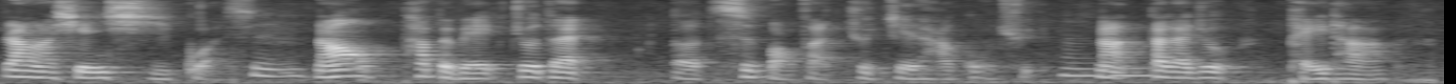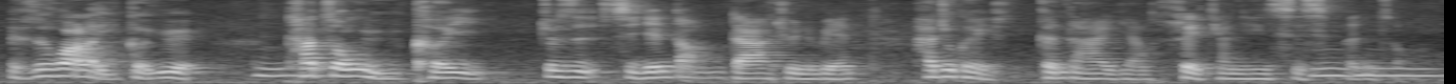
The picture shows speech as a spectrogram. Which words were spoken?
让他先习惯，是，然后他北北就在，呃，吃饱饭就接他过去，嗯、那大概就陪他，也是花了一个月，嗯、他终于可以，就是时间到，你带他去那边，他就可以跟大家一样睡将近四十分钟，嗯、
